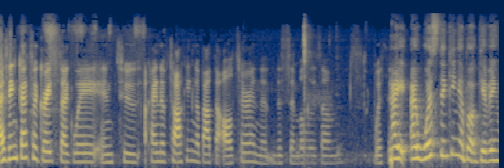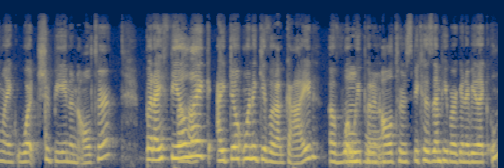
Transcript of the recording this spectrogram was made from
I think that's a great segue into kind of talking about the altar and the, the symbolisms with it. I, I was thinking about giving like what should be in an altar, but I feel Uh-huh. like I don't want to give a guide of what we put in Mhm. altars because then people are going to be like, mm,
